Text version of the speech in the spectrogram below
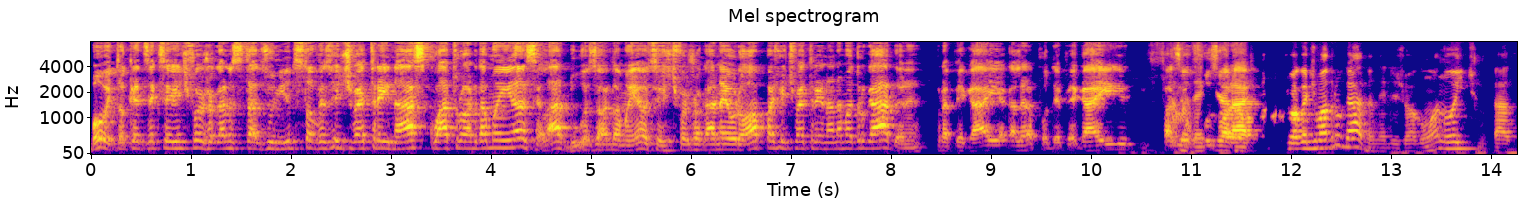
Bom, então quer dizer que se a gente for jogar nos Estados Unidos, talvez a gente vai treinar às 4 horas da manhã, sei lá, 2 horas da manhã. Se a gente for jogar na Europa, a gente vai treinar na madrugada, né? Para pegar e a galera poder pegar e fazer o é fuso horário. Joga de madrugada, né? Eles jogam à noite, no caso.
